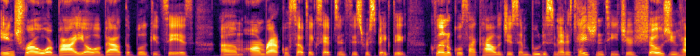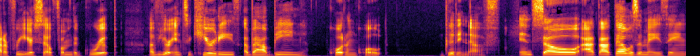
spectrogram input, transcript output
intro or bio about the book, it says um, on radical self acceptance, this respected clinical psychologist and Buddhist meditation teacher shows you how to free yourself from the grip of your insecurities about being quote unquote good enough. And so I thought that was amazing.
